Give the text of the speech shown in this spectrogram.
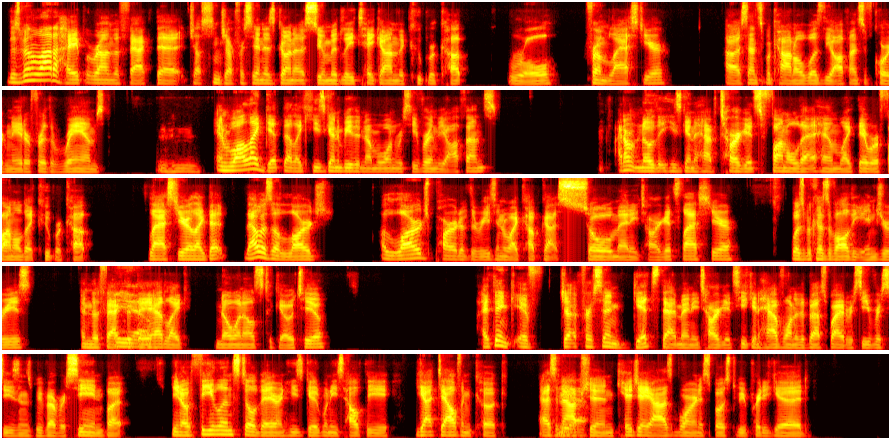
there's been a lot of hype around the fact that Justin Jefferson is going to assumedly take on the Cooper Kupp role from last year, uh, since O'Connell was the offensive coordinator for the Rams. Mm-hmm. And while I get that, like he's going to be the number one receiver in the offense, I don't know that he's going to have targets funneled at him like they were funneled at Cooper Kupp last year. Like that, that was a large, a large part of the reason why Cup got so many targets last year was because of all the injuries and the fact yeah. that they had like no one else to go to. I think if Jefferson gets that many targets, he can have one of the best wide receiver seasons we've ever seen. But, you know, Thielen's still there and he's good when he's healthy. You got Dalvin Cook as an yeah. option. KJ Osborn is supposed to be pretty good.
